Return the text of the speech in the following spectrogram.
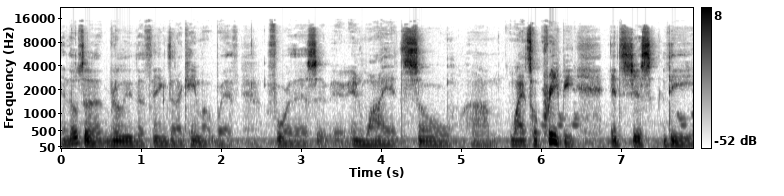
And those are really the things that I came up with for this and why it's so um, why it's so creepy. It's just the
